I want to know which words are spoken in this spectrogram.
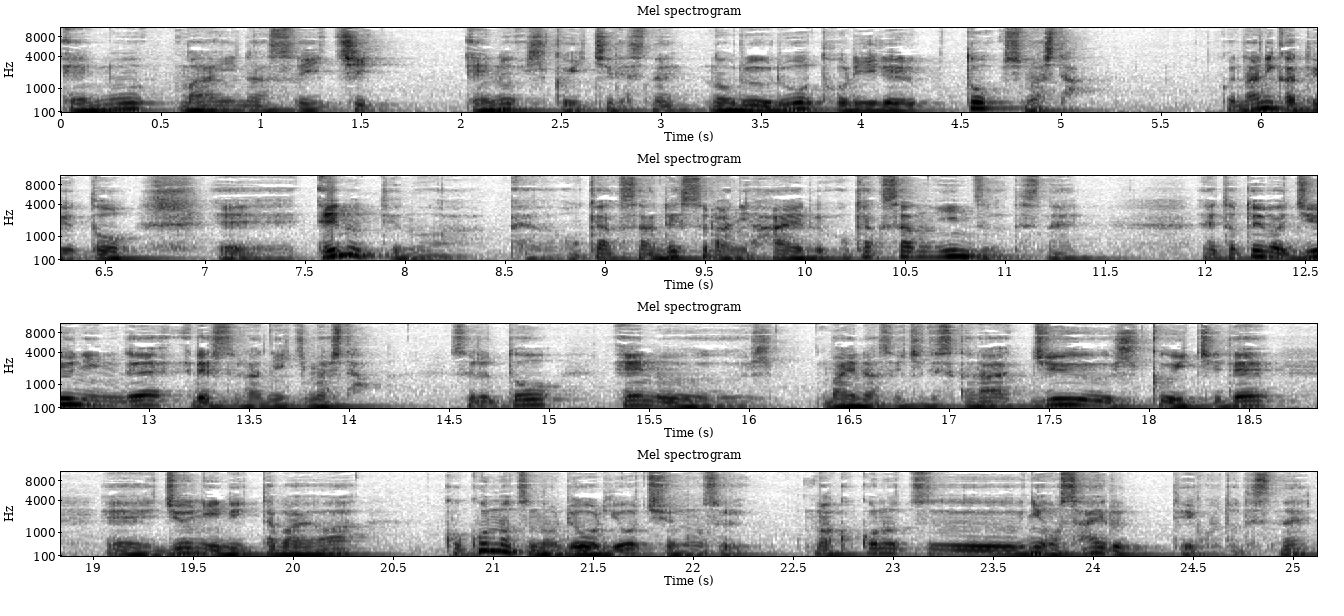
N-1 N-1 ですねのルールを取り入れるとしました。これ何かというと、え N っていうのはえお客さんレストランに入るお客さんの人数ですね。え例えば10人でレストランに行きました。すると N n-1 ですから10-1で、え、10人で行った場合は9つの料理を注文する、まあ、9つに抑えるっていうことですね。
